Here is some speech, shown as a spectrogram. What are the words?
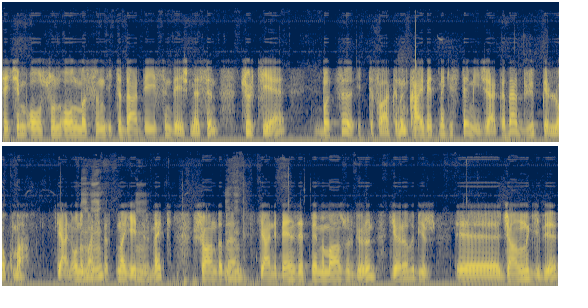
seçim olsun olmasın, iktidar değişsin değişmesin Türkiye Batı ittifakının kaybetmek istemeyeceği kadar büyük bir lokma. Yani onu başkasına yedirmek şu anda da yani benzetmemi mazur görün yaralı bir e, canlı gibi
